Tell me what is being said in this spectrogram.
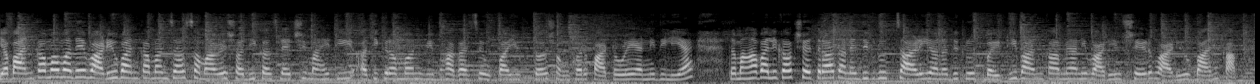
या बांधकामामध्ये वाढीव बांधकामांचा समावेश अधिक असल्याची माहिती अतिक्रमण विभागाचे उपायुक्त शंकर पाटोळे यांनी दिली आहे. तर महापालिका क्षेत्रात अनधिकृत चाळी अनधिकृत बैठी बांधकामे आणि वाढीव शेड वाढीव बांधकाम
